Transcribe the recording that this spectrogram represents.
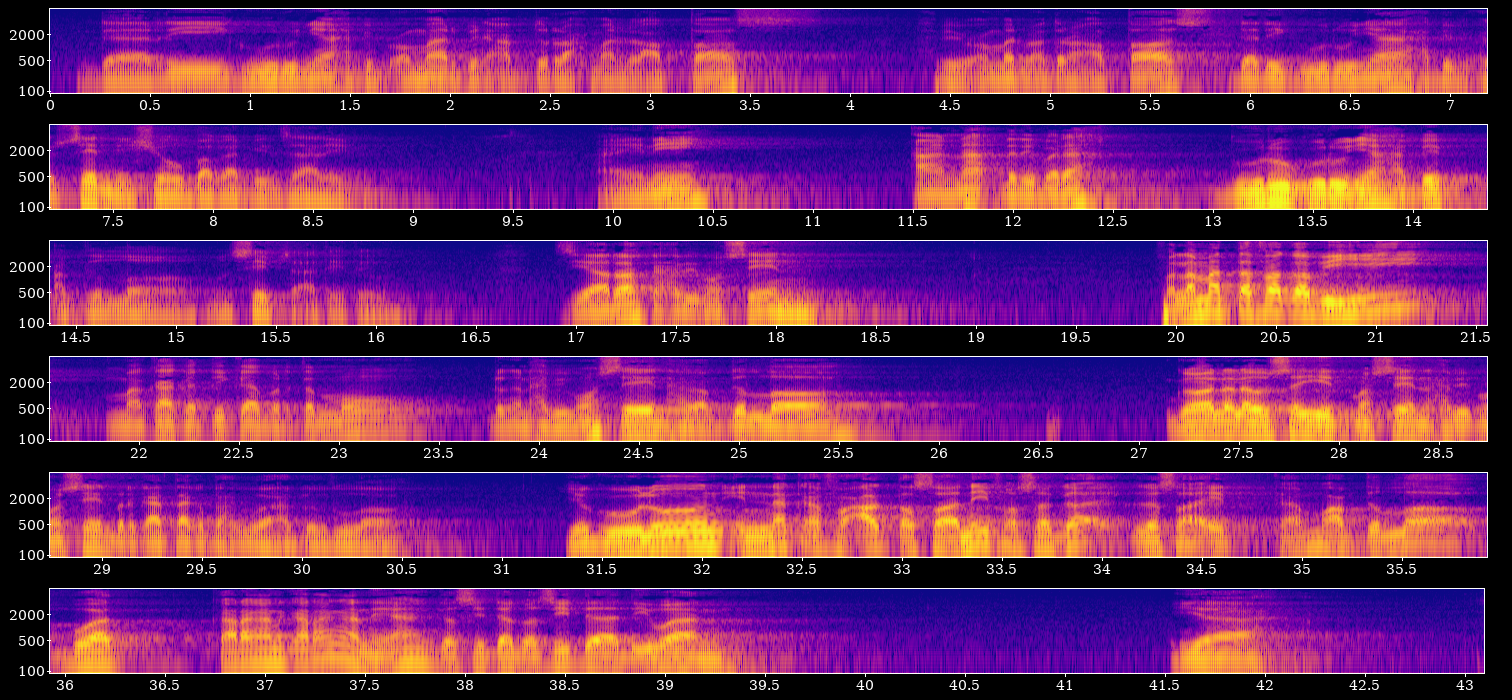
dari gurunya Habib Umar bin Abdurrahman Al-Attas Habib Umar bin Abdul Atas dari gurunya Habib Hussein bin Syuh Bakar bin Salim. Nah ini anak daripada guru-gurunya Habib Abdullah Musib saat itu. Ziarah ke Habib Hussein. Falamma tafaqa bihi maka ketika bertemu dengan Habib Hussein, Habib Abdullah Qala Sayyid Hussein, Habib Hussein berkata kepada Habib Abdullah Yaqulun innaka fa'alta sanif gasaid. Kamu Abdullah buat karangan-karangan ya, gasida-gasida diwan. Ya,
